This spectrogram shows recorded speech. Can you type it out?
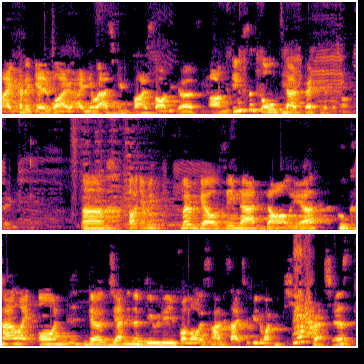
I kind of get why I never asked you five star because um things don't go that effective or something. Uh, oh, yeah, we, there we go. Seeing that Dahlia who kind of like on the gender duty for a longest time decides to be the one who kills Precious.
